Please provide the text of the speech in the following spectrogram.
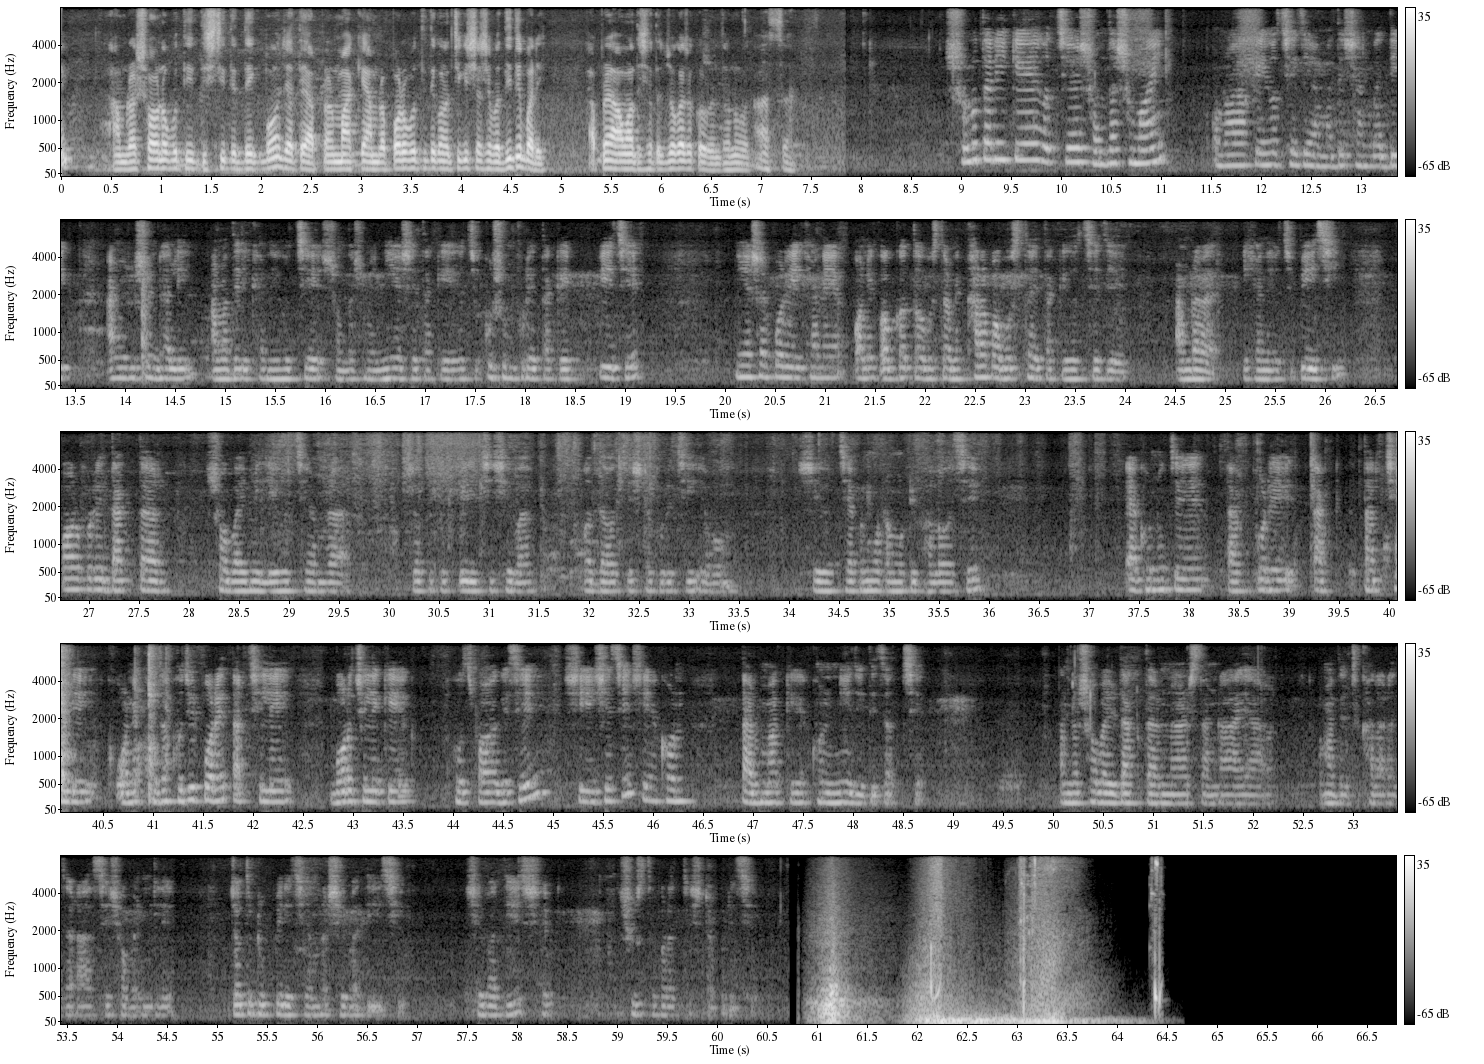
আমরা সহানুভূতির দৃষ্টিতে দেখব যাতে আপনার মাকে আমরা পরবর্তীতে কোনো চিকিৎসা সেবা দিতে পারি। আপনারা আমাদের সাথে যোগাযোগ করবেন। ধন্যবাদ। আচ্ছা। ষোলো তারিখে হচ্ছে সন্ধ্যার সময় ওনাকে হচ্ছে যে আমাদের সাংবাদিক আমির হোসেন ঢালি আমাদের এখানে হচ্ছে সন্ধ্যার সময় নিয়ে এসে তাকে হচ্ছে কুসুমপুরে তাকে পেয়েছে। নিয়ে আসার পরে এখানে অনেক অজ্ঞাত অবস্থায় অনেক খারাপ অবস্থায় তাকে হচ্ছে যে আমরা এখানে হচ্ছে পেয়েছি। পাওয়ার পরে ডাক্তার সবাই মিলে হচ্ছে আমরা যতটুকু পেরেছি সেবা দেওয়ার চেষ্টা করেছি এবং সে হচ্ছে এখন মোটামুটি ভালো আছে। এখন হচ্ছে তারপরে তার- ছেলে অনেক খোঁজাখুঁজির পরে তার ছেলে, বড় ছেলেকে খোঁজ পাওয়া গেছে, সে এসেছে, সে এখন তার মাকে এখন নিয়ে যেতে চাচ্ছে। আমরা সবাই ডাক্তার, নার্স, আমরা আয়া, আমাদের খালারা যারা আছে সবাই মিলে যতটুকু পেরেছি আমরা সেবা দিয়েছি। সেবা দিয়ে সে সুস্থ করার চেষ্টা করেছি।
